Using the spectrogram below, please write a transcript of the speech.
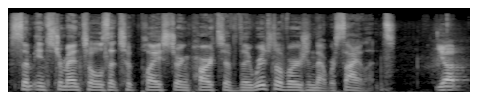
some instrumentals that took place during parts of the original version that were silent. Yep.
